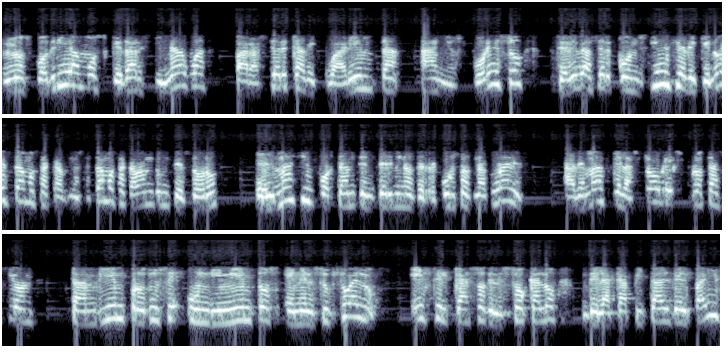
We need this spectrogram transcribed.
nos podríamos quedar sin agua para cerca de 40 años. Por eso se debe hacer conciencia de que no estamos nos estamos acabando un tesoro, el más importante en términos de recursos naturales. Además que la sobreexplotación también produce hundimientos en el subsuelo. Es el caso del Zócalo de la capital del país.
